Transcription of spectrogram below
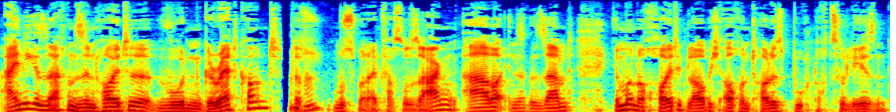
Einige Sachen sind heute, wurden geredconnt, das muss man einfach so sagen, aber insgesamt immer noch heute, glaube ich, auch ein tolles Buch noch zu lesen.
